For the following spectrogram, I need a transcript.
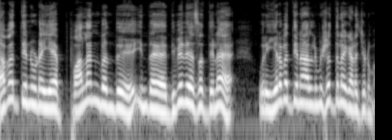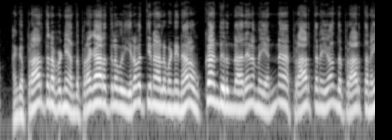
தவத்தினுடைய பலன் வந்து இந்த திவ்யதேசத்தில் ஒரு இருபத்தி நாலு நிமிஷத்தில் கிடச்சிடுமா? அங்கே பிரார்த்தனை பண்ணி அந்த பிரகாரத்தில் ஒரு இருபத்தி நாலு மணி நேரம் உட்கார்ந்து இருந்தாலே நம்ம என்ன பிரார்த்தனையோ அந்த பிரார்த்தனை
